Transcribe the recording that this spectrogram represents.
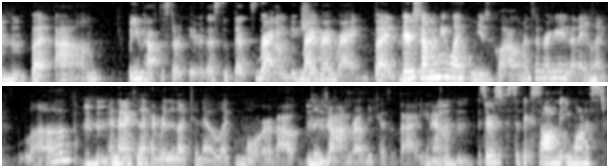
mhm. but um But you have to start there. That's the that's the right foundation. right right right. But there's so many like musical elements of reggae that I Mhm. like love, Mhm. and then I feel like I'd really like to know like more about the Mhm. genre because of that. You know. Mhm. Is there a specific song that you want us to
